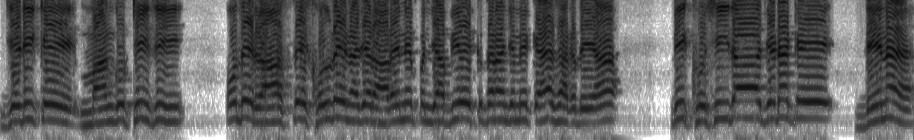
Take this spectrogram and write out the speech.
ਜਿਹੜੀ ਕਿ ਮੰਗ ਉੱਠੀ ਸੀ, ਉਹਦੇ ਰਾਸਤੇ ਖੁੱਲਦੇ ਨਜ਼ਰ ਆ ਰਹੇ ਨੇ। ਪੰਜਾਬੀਓ, ਇੱਕ ਤਰ੍ਹਾਂ ਜਿਵੇਂ ਕਹਿ ਸਕਦੇ ਆ ਵੀ ਖੁਸ਼ੀ ਦਾ ਜਿਹੜਾ ਕਿ ਦਿਨ ਹੈ,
